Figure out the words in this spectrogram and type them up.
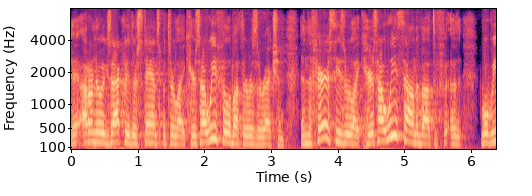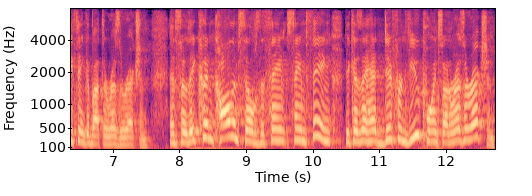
I don't know exactly their stance, but they're like, here's how we feel about the resurrection. And the Pharisees were like, here's how we sound about the, uh, what we think about the resurrection. And so they couldn't call themselves the same, same thing because they had different viewpoints on resurrection.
